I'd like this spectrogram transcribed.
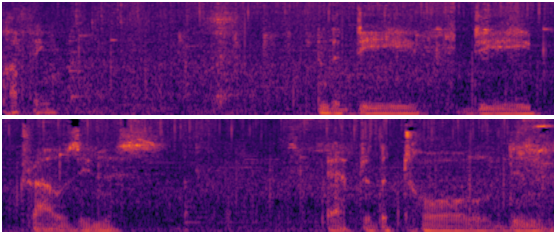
puffing? In the deep, deep drowsiness after the tall dinner.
